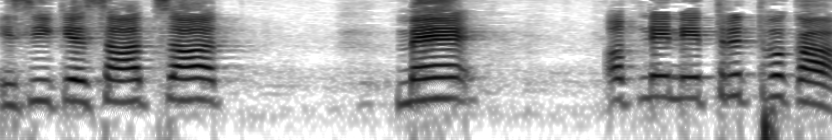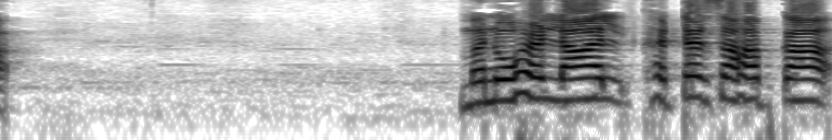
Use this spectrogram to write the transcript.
इसी के साथ साथ मैं अपने नेतृत्व का मनोहर लाल खट्टर साहब का,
